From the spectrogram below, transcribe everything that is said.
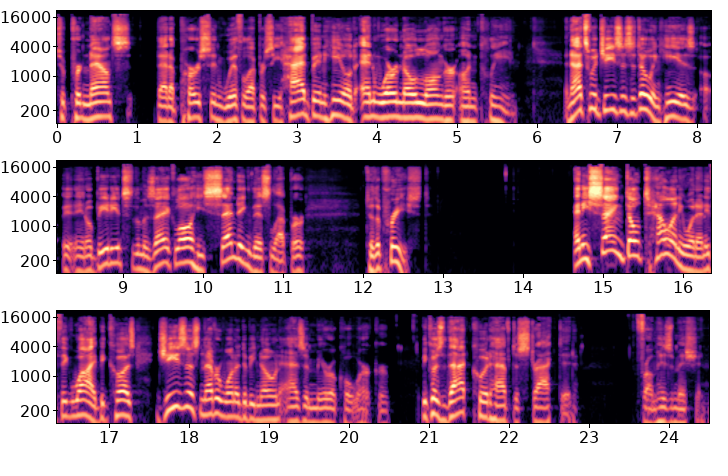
to pronounce that a person with leprosy had been healed and were no longer unclean. And that's what Jesus is doing. He is, uh, in obedience to the Mosaic law, he's sending this leper to the priest. And he's saying, don't tell anyone anything. Why? Because Jesus never wanted to be known as a miracle worker, because that could have distracted from his mission.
